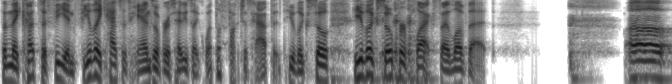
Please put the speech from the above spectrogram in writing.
Then they cut to Fee, and Fee like has his hands over his head. He's like, what the fuck just happened? He looks so he looks so perplexed. I love that. Uh,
